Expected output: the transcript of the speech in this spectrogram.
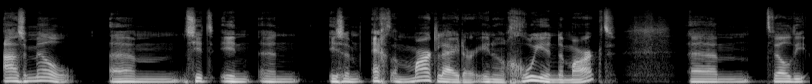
ASML zit in een, is een, echt een marktleider in een groeiende markt. Um, terwijl die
